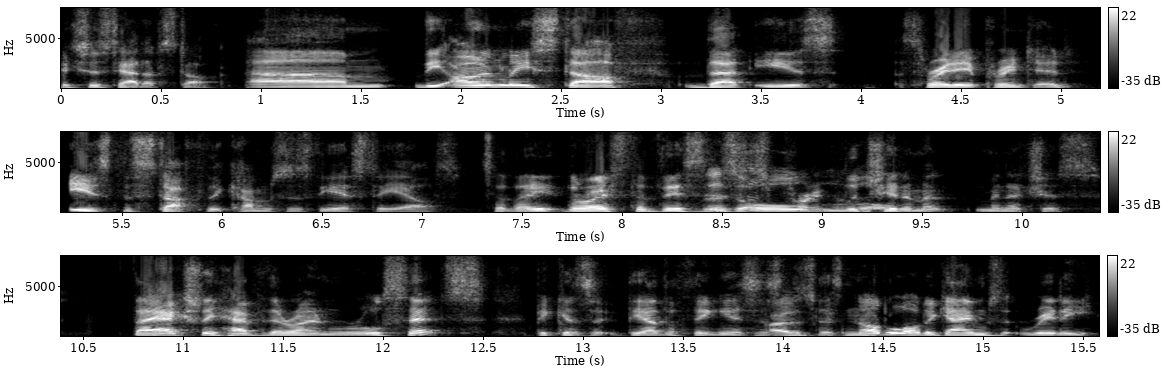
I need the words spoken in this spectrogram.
It's just out of stock. Um, the only stuff that is 3D printed is the stuff that comes as the STLs. So they, the rest of this, This is, is all pretty cool. legitimate miniatures. They actually have their own rule sets because the other thing is, is that there's not a lot of games that really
